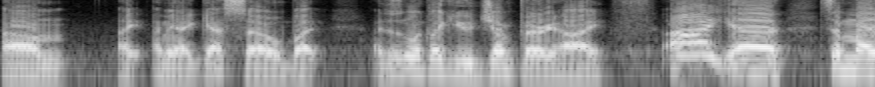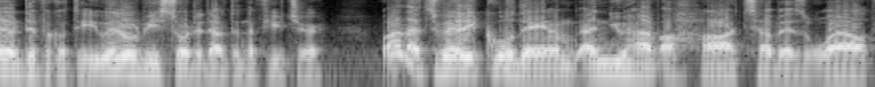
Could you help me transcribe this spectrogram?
Um, I, I mean, I guess so, but it doesn't look like you jump very high. Ah, yeah, it's a minor difficulty. It'll be sorted out in the future. Well, that's very cool, Dane. And you have a hot tub as well.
